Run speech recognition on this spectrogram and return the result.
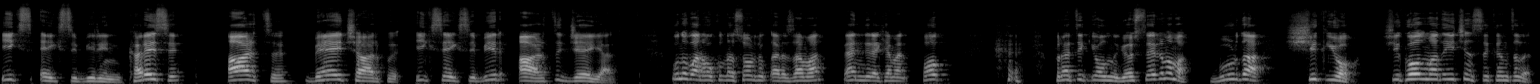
x eksi 1'in karesi artı b çarpı x eksi 1 artı c geldi. Bunu bana okulda sordukları zaman ben direkt hemen hop pratik yolunu gösteririm ama burada şık yok. Şık olmadığı için sıkıntılı.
